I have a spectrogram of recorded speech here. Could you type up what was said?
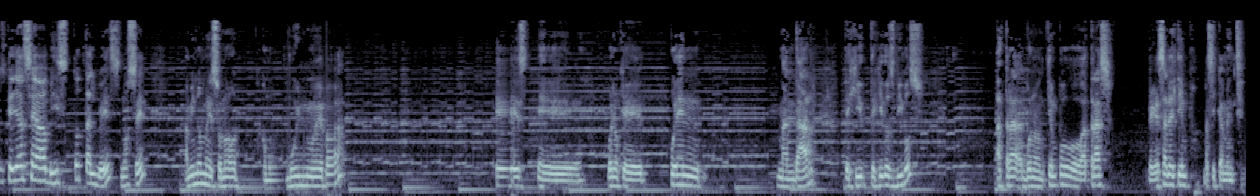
pues, que ya se ha visto, tal vez, no sé. A mí no me sonó como muy nueva, es, eh, bueno, que pueden mandar tejidos vivos, atrás, bueno, tiempo atrás, regresar el tiempo, básicamente.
